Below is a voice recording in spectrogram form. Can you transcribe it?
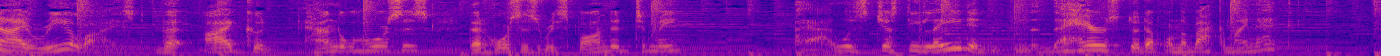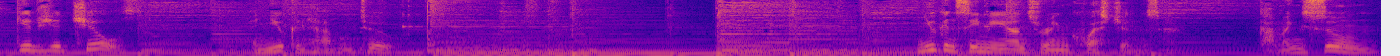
I realized that I could handle horses, that horses responded to me, I was just elated. The hair stood up on the back of my neck. Gives you chills. And you can have them too. You can see me answering questions coming soon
